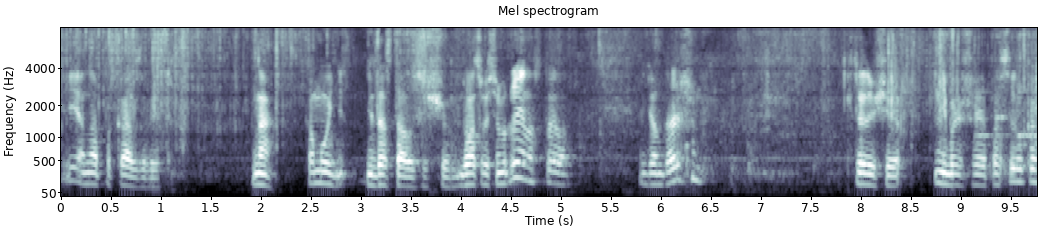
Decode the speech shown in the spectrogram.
и она показывает. На, кому не досталось еще. 28 рублей она стоила. Идем дальше. Следующая небольшая посылка.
